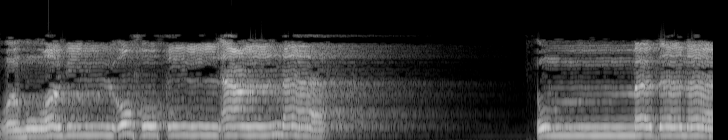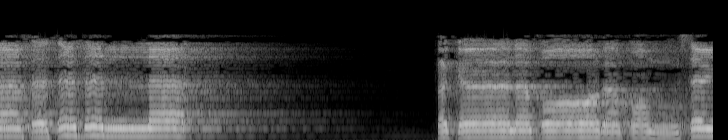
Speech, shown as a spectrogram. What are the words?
وهو بالأفق الأعلى. ثم دنا فتدلى. فكان قاب قوسين.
